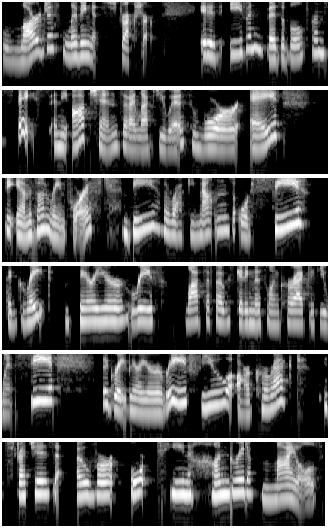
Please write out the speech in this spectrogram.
largest living structure. It is even visible from space. And the options that I left you with were A, the Amazon rainforest, B, the Rocky Mountains, or C, the Great Barrier Reef. Lots of folks getting this one correct. If you went C, the Great Barrier Reef, you are correct. It stretches over 1,400 miles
